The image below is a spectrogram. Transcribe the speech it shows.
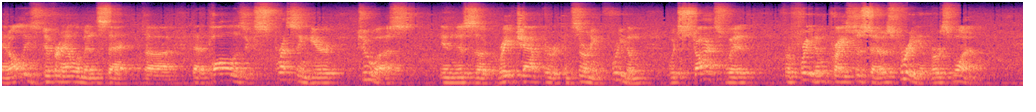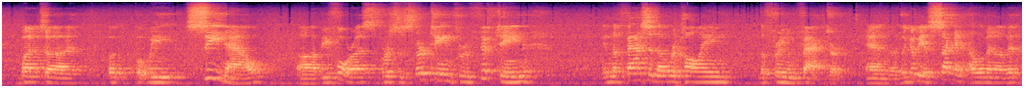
and all these different elements that, uh, that Paul is expressing here to us in this uh, great chapter concerning freedom, which starts with, For freedom Christ has set us free, in verse 1. But, uh, but, but we see now uh, before us verses 13 through 15 in the facet that we're calling the freedom factor. And uh, there's going to be a second element of it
